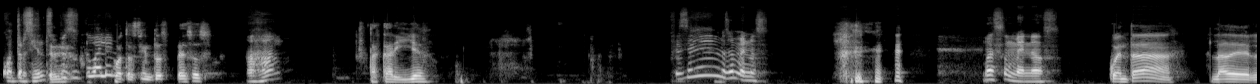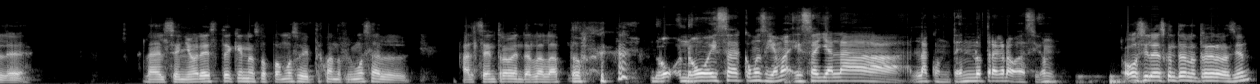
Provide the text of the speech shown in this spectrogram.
400 pesos que valen. 400 pesos. Ajá, Está carilla. pues eh, más o menos. más o menos. Cuenta la del eh, la del señor este que nos topamos ahorita cuando fuimos al, al centro a vender la laptop. No, no, esa, ¿cómo se llama? Esa ya la, la conté en otra grabación. Oh, ¿sí le has contado en la otra grabación?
